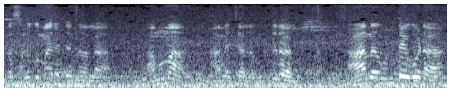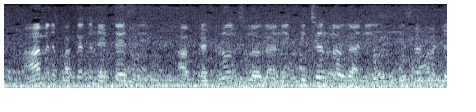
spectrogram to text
ప్రసన్న కుమార్ రెడ్డి అన్న వాళ్ళ అమ్మ ఆమె చాలా ఉత్తరాలు ఆమె ఉంటే కూడా ఆమెను పక్కకు నెట్టేసి ఆ బెడ్రూమ్స్లో కానీ కిచెన్లో కానీ తీసినటువంటి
